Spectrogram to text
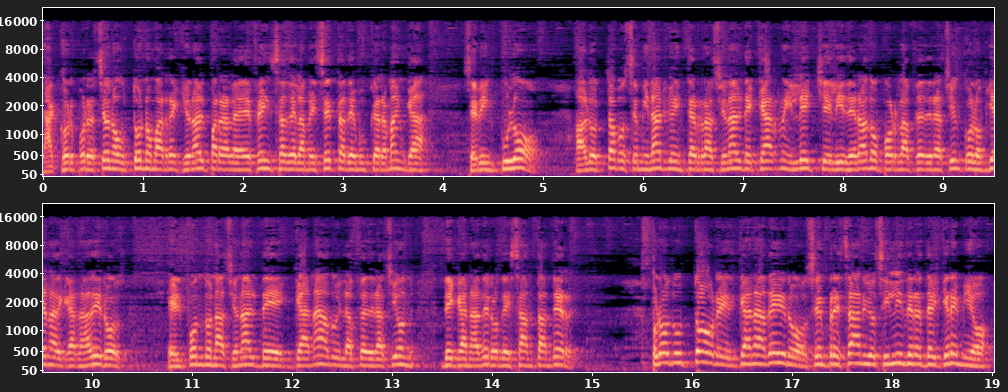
la Corporación Autónoma Regional para la Defensa de la Meseta de Bucaramanga se vinculó al octavo Seminario Internacional de Carne y Leche liderado por la Federación Colombiana de Ganaderos, el Fondo Nacional de Ganado y la Federación de Ganaderos de Santander. Productores, ganaderos, empresarios y líderes del gremio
